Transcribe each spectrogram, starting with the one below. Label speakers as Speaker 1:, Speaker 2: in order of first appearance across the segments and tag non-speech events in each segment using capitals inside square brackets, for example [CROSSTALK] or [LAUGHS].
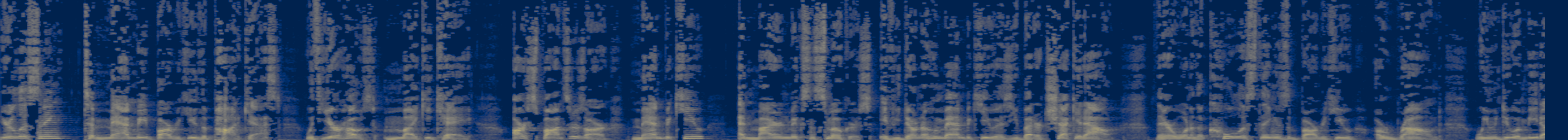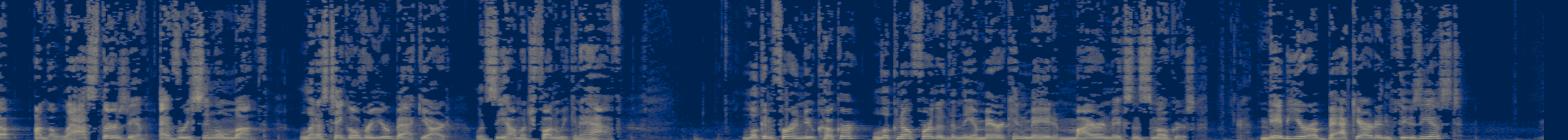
Speaker 1: You're listening to Man Meat Barbecue, the podcast, with your host, Mikey K. Our sponsors are ManBBQ and Myron Mixon Smokers. If you don't know who ManBBQ is, you better check it out. They're one of the coolest things of barbecue around. We do a meetup on the last Thursday of every single month. Let us take over your backyard. Let's see how much fun we can have. Looking for a new cooker? Look no further than the American made Myron Mixon Smokers. Maybe you're a backyard enthusiast.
